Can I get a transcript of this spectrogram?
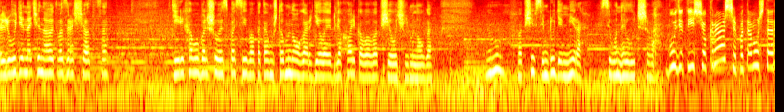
Люди начинают возвращаться. Терехову большое спасибо, потому что много делает для Харькова, вообще очень много. Ну, вообще всем людям мира всего наилучшего. Будет еще краще, потому что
